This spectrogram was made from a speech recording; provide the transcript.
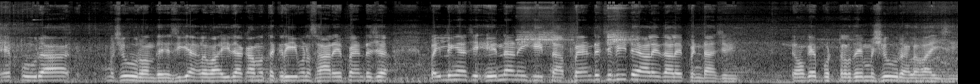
ਇਹ ਪੂਰਾ ਮਸ਼ਹੂਰ ਹੁੰਦੇ ਸੀਗੇ, ਹਲਵਾਈ ਦਾ ਕੰਮ ਤਕਰੀਬਨ ਸਾਰੇ ਪਿੰਡ 'ਚ ਪਹਿਲੀਆਂ 'ਚ ਇਹਨਾਂ ਨੇ ਕੀਤਾ, ਪਿੰਡ 'ਚ ਵੀ ਤੇ ਆਲੇ ਦਾਲੇ ਪਿੰਡਾਂ 'ਚ ਵੀ, ਕਿਉਂਕਿ ਬੁੱਟਰ ਦੇ ਮਸ਼ਹੂਰ ਹਲਵਾਈ ਸੀ।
